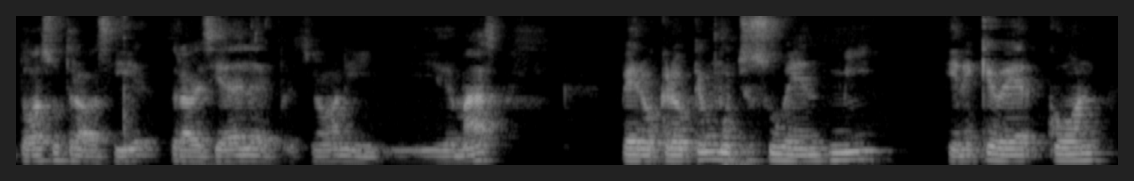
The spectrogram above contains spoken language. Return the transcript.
toda su travesía, travesía de la depresión y, y demás, pero creo que mucho su end me tiene que ver con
